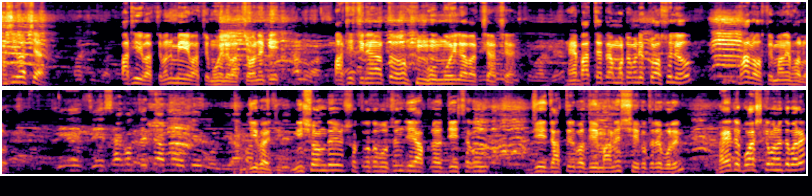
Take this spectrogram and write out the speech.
খাসি বাচ্চা? পাঠির বাচ্চা মানে মেয়ে বাচ্চা, মহিলা বাচ্চা। অনেকে পাঠি চিনে না তো মহিলা বাচ্চা আচ্ছা হ্যাঁ বাচ্চাটা মোটামুটি ক্রস হলেও ভালো আছে মানে ভালো। জি ভাই, জি। নিঃসন্দেহে সত্য কথা বলছেন যে আপনার যে ছাগল, যে জাতের বা যে মানের, সেই কথাটা বলেন। ভাই এটা বয়স কেমন হতে পারে?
